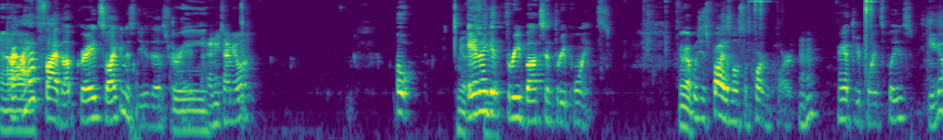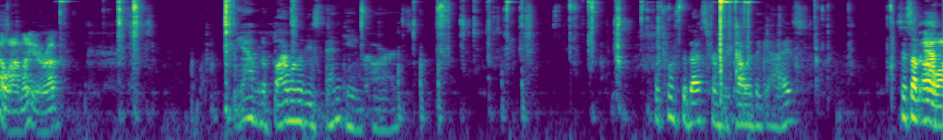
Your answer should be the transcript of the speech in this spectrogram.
and All right, I'll I have five upgrades, so I can just do this. Right? three. Anytime you want. Oh, yeah, and I two. get three bucks and three points, Okay. which is probably the most important part. Mhm. I got three points, please. You got a lot of money there, Rob. yeah, I'm gonna buy one of these endgame cards. Which one's the best for me? Probably the guys. Since I'm Oh,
